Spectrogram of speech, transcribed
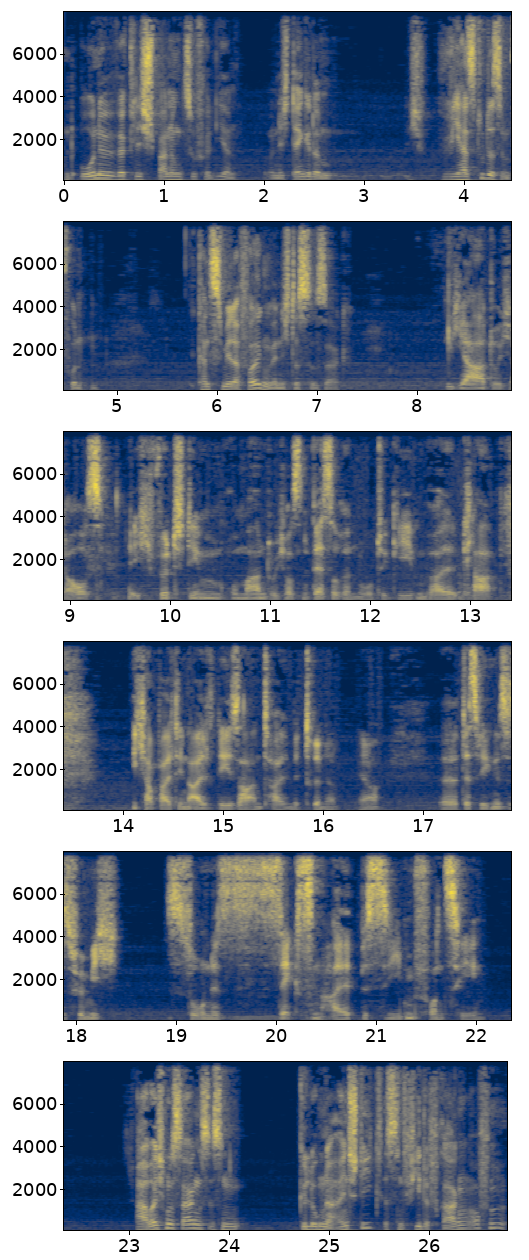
und ohne wirklich Spannung zu verlieren. Und ich denke, da, ich, wie hast du das empfunden? Kannst du mir da folgen, wenn ich das so sag? Ja, durchaus. Ich würde dem Roman durchaus eine bessere Note geben, weil klar, ich habe halt den Altleseranteil mit drinne. Ja, äh, deswegen ist es für mich so eine sechseinhalb bis sieben von zehn. Aber ich muss sagen, es ist ein gelungener Einstieg. Es sind viele Fragen offen.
